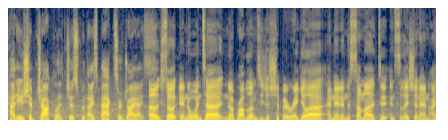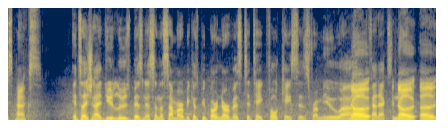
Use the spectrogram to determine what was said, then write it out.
How do you ship chocolate? Just with ice packs or dry ice? Uh, so in the winter, no problems. You just ship it regular, and then in the summer, do installation and ice packs. Insulation, do you lose business in the summer because people are nervous to take full cases from you, uh, no, FedEx? No, uh,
